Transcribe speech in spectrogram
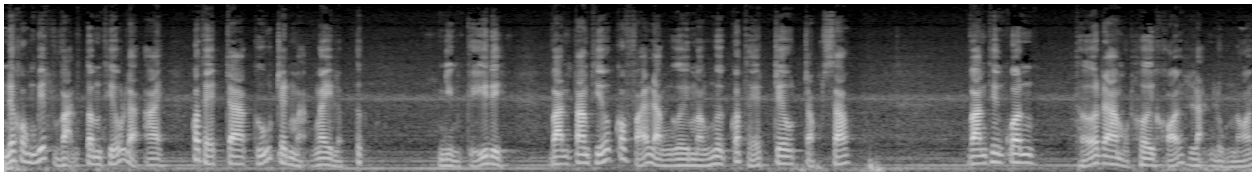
Nếu không biết Vạn Tâm Thiếu là ai, có thể tra cứu trên mạng ngay lập tức. Nhìn kỹ đi, Vạn Tam Thiếu có phải là người mà ngươi có thể trêu chọc sao? Vạn Thiên Quân thở ra một hơi khói lạnh lùng nói,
